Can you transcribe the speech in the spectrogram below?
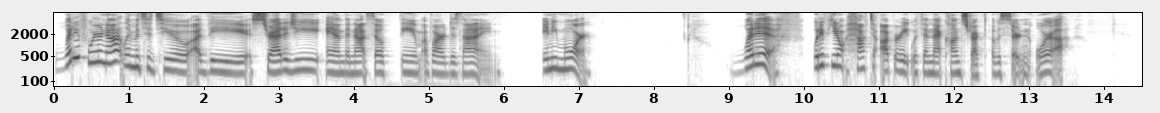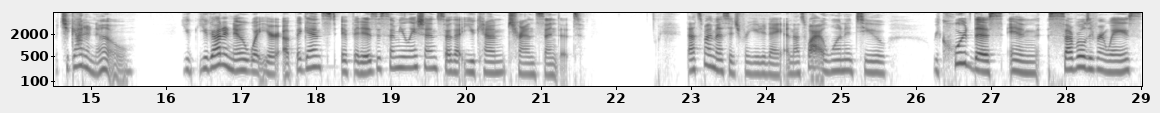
what if we're not limited to uh, the strategy and the not self theme of our design anymore? What if? What if you don't have to operate within that construct of a certain aura? But you got to know. You, you got to know what you're up against if it is a simulation so that you can transcend it. That's my message for you today. And that's why I wanted to record this in several different ways.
